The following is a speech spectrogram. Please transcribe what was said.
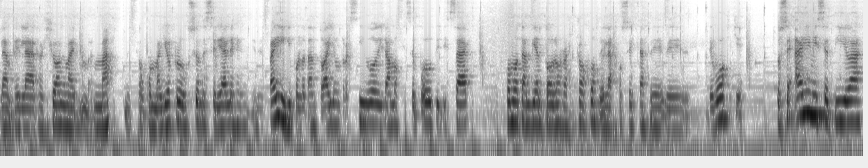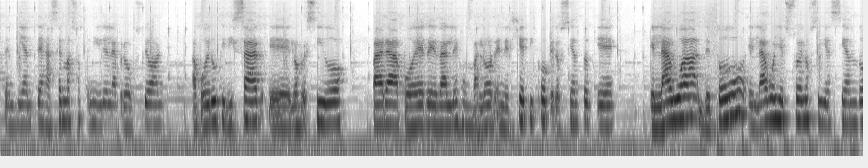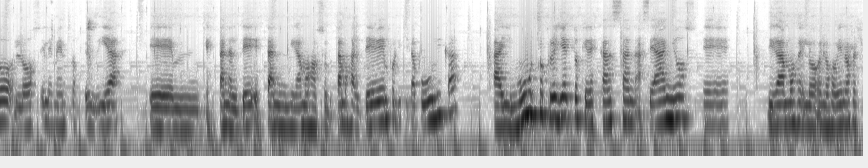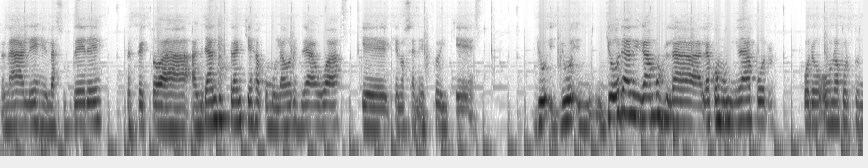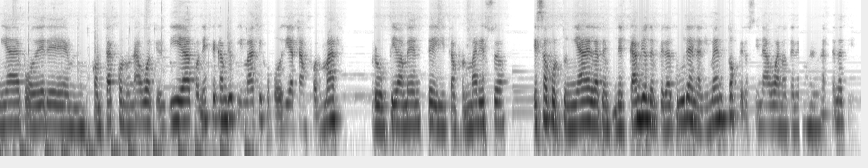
la, la región más, con mayor producción de cereales en, el país y por lo tanto hay un residuo, digamos, que se puede utilizar, como también todos los rastrojos de las cosechas de, de bosque. Entonces hay iniciativas tendientes a hacer más sostenible la producción, a poder utilizar eh, los residuos para poder eh, darles un valor energético, pero siento que el agua de todo, el agua y el suelo siguen siendo los elementos que hoy día em, están, al están, digamos, estamos al debe en política pública. Hay muchos proyectos que descansan hace años, eh, digamos, en, los gobiernos regionales, en las subderes, respecto a, grandes tranques acumuladores de agua que, que no se han hecho y que llora, digamos, la, la comunidad por, por, una oportunidad de poder eh, contar con un agua que hoy día, con este cambio climático, podría transformar productivamente y transformar eso, esa oportunidad del cambio de temperatura en alimentos, pero sin agua no tenemos ninguna alternativa.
